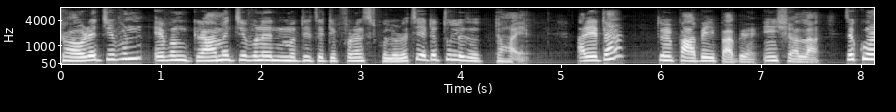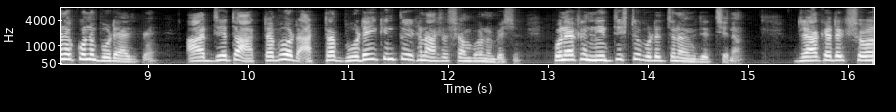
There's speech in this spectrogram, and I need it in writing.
শহরের জীবন এবং গ্রামের জীবনের মধ্যে যে ডিফারেন্সগুলো রয়েছে, এটা তুলে ধরতে হয়। আর এটা তুমি পাবেই পাবে ইনশাল্লাহ যে কোনো না কোনো বোর্ডে আসবে। আর যেহেতু আটটা বোর্ড আটটা বোর্ডেই কিন্তু এখানে আসার সম্ভাবনা বেশি। কোনো একটা নির্দিষ্ট বোর্ডের জন্য আমি দিচ্ছি না। Drug addiction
